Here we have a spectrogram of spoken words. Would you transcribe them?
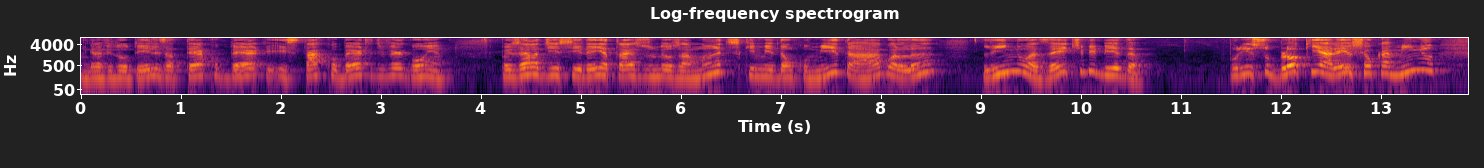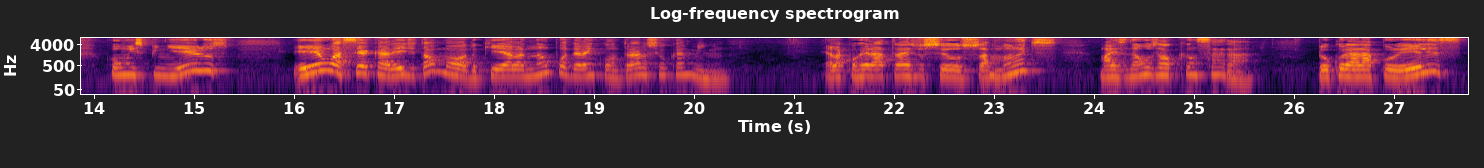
Engravidou deles até coberta, está coberta de vergonha Pois ela disse: Irei atrás dos meus amantes que me dão comida, água, lã, linho, azeite e bebida. Por isso bloquearei o seu caminho com espinheiros. Eu a cercarei de tal modo que ela não poderá encontrar o seu caminho. Ela correrá atrás dos seus amantes, mas não os alcançará. Procurará por eles,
